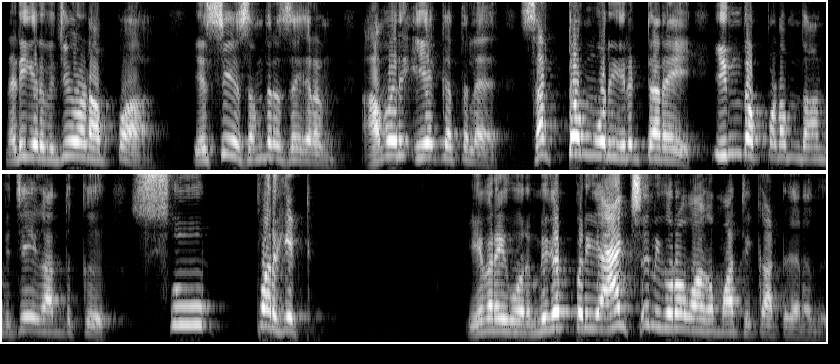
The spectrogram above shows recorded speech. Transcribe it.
நடிகர் விஜயோட அப்பா எஸ். ஏ. சந்திரசேகரன் அவர் இயக்கத்தில் சட்டம் ஒரு இருட்டரை இந்த படம் தான் விஜயகாந்துக்கு சூப்பர் ஹிட். இவரை ஒரு மிகப்பெரிய ஆக்ஷன் ஹீரோவாக மாற்றி காட்டுகிறது.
